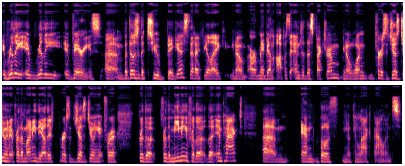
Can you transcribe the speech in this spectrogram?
it really it really it varies um, but those are the two biggest that i feel like you know are maybe on opposite ends of the spectrum. You know one person's just doing it for the money the other person's just doing it for for the for the meaning for the the impact um, and both you know can lack balance.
